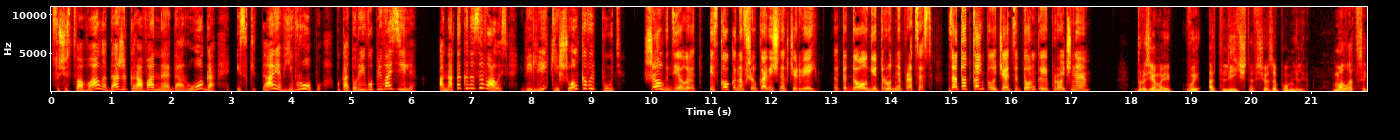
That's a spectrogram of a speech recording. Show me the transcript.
Существовала даже караванная дорога из Китая в Европу, по которой его привозили. Она так и называлась «Великий шелковый путь». Шелк делают из коконов шелковичных червей. Это долгий, трудный процесс. Зато ткань получается тонкая и прочная. Друзья мои, вы отлично все запомнили. Молодцы.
